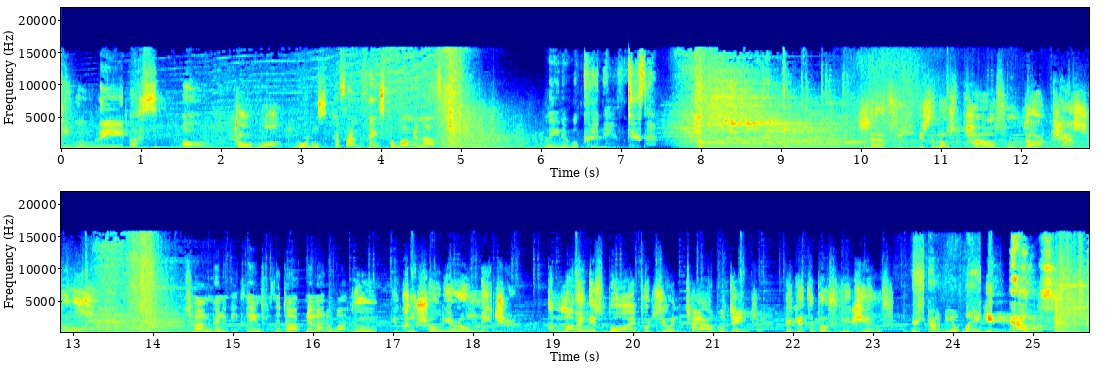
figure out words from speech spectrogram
She will lead us all. Toward what? Mortals have run things for long enough. Lena will put an end to them. Sarafine is the most powerful dark caster of all. So I'm gonna be claimed for the dark no matter what. No, you control your own nature. And loving this boy puts you in terrible danger. You'll get the both of you killed. There's gotta be a way. Get out!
